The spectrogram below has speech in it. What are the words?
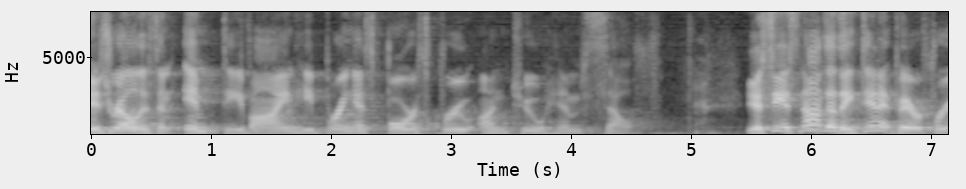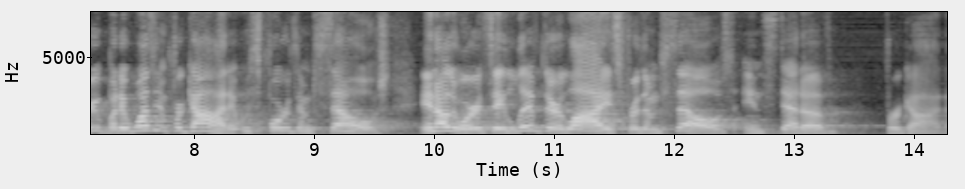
Israel is an empty vine, he bringeth forth fruit unto himself. You see, it's not that they didn't bear fruit, but it wasn't for God, it was for themselves. In other words, they lived their lives for themselves instead of for God.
